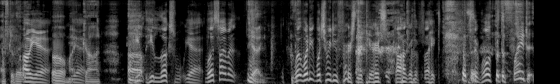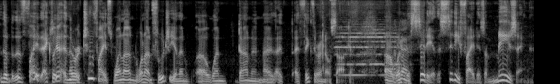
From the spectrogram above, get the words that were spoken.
after that. Oh yeah. Oh my yeah. god. Uh, he, he looks yeah. Well, let's talk about yeah, what what, do you, what should we do first? The appearance of Kong or the fight? but the, both but the fight, the the fight actually, and there were two fights, one on one on Fuji, and then uh, one down in I, I, I think they're in Osaka. Uh, One in the city. The city fight is amazing.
